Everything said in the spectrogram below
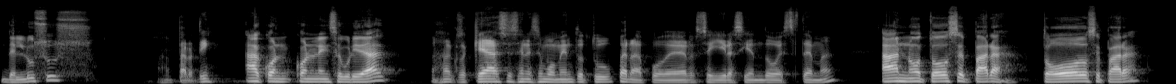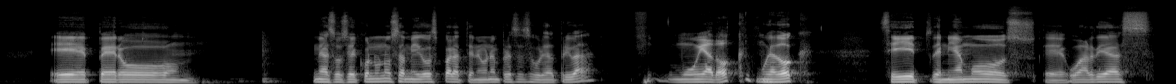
De Lusus. para ti? Ah, con, con la inseguridad. Ajá, o sea, ¿qué haces en ese momento tú para poder seguir haciendo este tema? Ah, no, todo se para, todo se para, eh, pero me asocié con unos amigos para tener una empresa de seguridad privada, Muy ad hoc. muy ad hoc. Sí, teníamos eh, guardias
